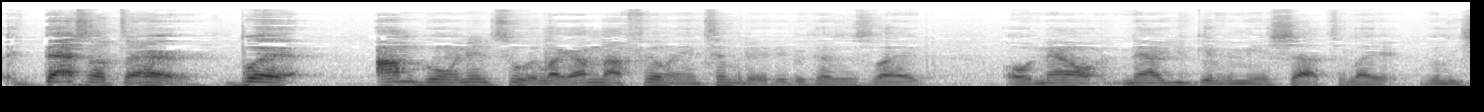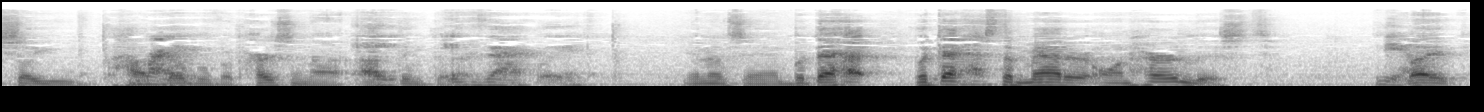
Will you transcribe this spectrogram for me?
like, that's up to her. But I'm going into it like I'm not feeling intimidated because it's like, oh, now now you giving me a shot to like really show you how Right. dope of a person I, I think that I am. exactly. You know what I'm saying? But that ha- but that has to matter on her list. Yeah. Like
